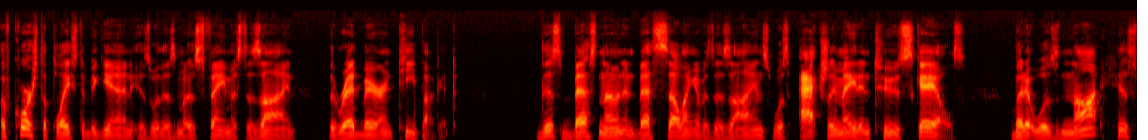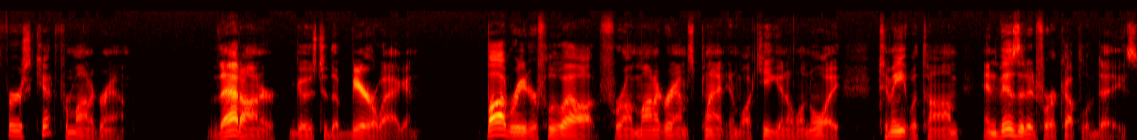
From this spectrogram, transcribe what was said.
Of course, the place to begin is with his most famous design, the Red Baron T Bucket. This best known and best selling of his designs was actually made in two scales, but it was not his first kit for Monogram. That honor goes to the beer wagon. Bob Reeder flew out from Monogram's plant in Waukegan, Illinois, to meet with Tom and visited for a couple of days.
